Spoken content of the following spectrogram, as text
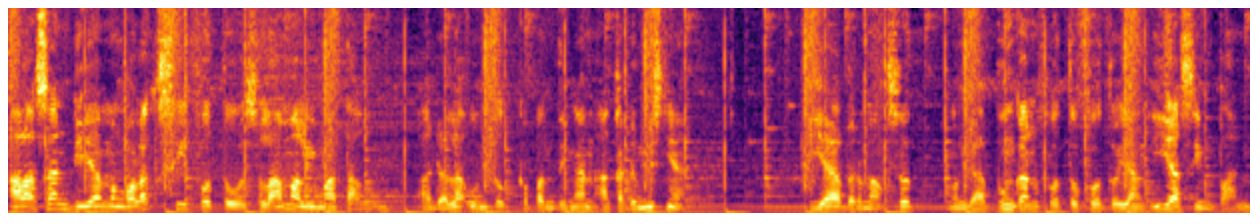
alasan dia mengoleksi foto selama lima tahun adalah untuk kepentingan akademisnya ia bermaksud menggabungkan foto-foto yang ia simpan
